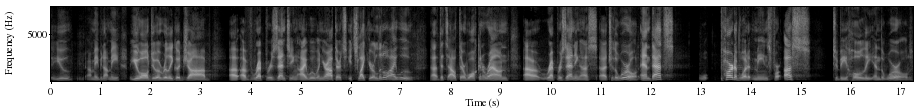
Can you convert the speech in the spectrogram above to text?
you, uh, maybe not me, you all do a really good job uh, of representing IWU when you're out there. It's, it's like you're a little IWU uh, that's out there walking around uh, representing us uh, to the world. And that's part of what it means for us to be holy in the world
